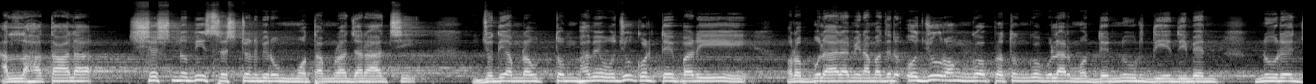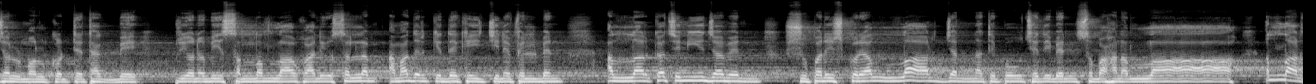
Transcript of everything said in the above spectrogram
আল্লাহ তালা শেষ নবী, শ্রেষ্ঠ নবীর উম্মত আমরা যারা আছি, যদি আমরা উত্তমভাবে অজু করতে পারি, রব্বুল আলমিন আমাদের অজুর অঙ্গ প্রত্যঙ্গগুলার মধ্যে নূর দিয়ে দিবেন, নূরে ঝলমল করতে থাকবে। প্রিয় নবী সাল্লাহ আলী ওসাল্লাম আমাদেরকে দেখেই চিনে ফেলবেন, আল্লাহর কাছে নিয়ে যাবেন, সুপারিশ করে আল্লাহর জান্নাতে পৌঁছে দিবেন সুবাহান আল্লাহ আল্লাহর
